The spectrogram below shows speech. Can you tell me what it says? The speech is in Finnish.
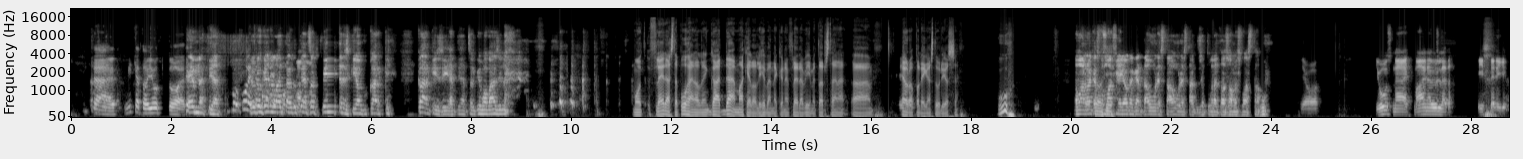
Okay. Mikä tuo juttu on? En mä tiedä. Joku kerran laittaa, kun tiedät, sä oot Twitterissäkin jonkun karkki, karkin siihen, tiedät, se on kyllä vähän silleen. Mutta Fledasta puheen ollen, niin God damn Makel oli hyvän näköinen Fleda viime torstaina äh, Eurooppa-liigan studiossa. Uh. Mä vaan rakastun no, siis. joka kerta uudestaan uudestaan, kun se tulee tuossa Suomessa vastaan. Huh. Joo. Just näin. Mä aina yllätä ittenikin.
